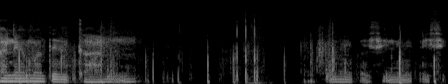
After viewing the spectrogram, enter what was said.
এখানে আমাদের গান। নেমে পাইছি নেমে পাইছি।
